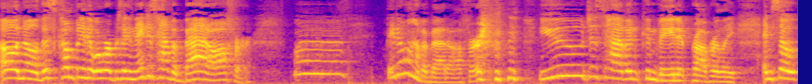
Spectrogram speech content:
oh no, this company that we're representing, they just have a bad offer." They don't have a bad offer. you just haven't conveyed it properly. And so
